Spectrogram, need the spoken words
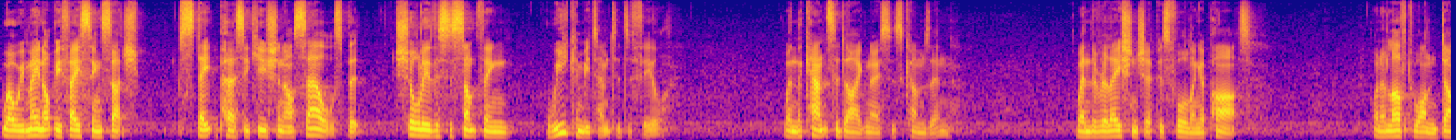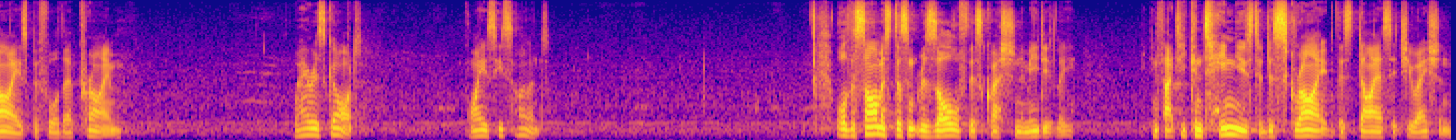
Well, we may not be facing such state persecution ourselves, but surely this is something we can be tempted to feel when the cancer diagnosis comes in, when the relationship is falling apart, when a loved one dies before their prime. Where is God? Why is he silent? Well, the psalmist doesn't resolve this question immediately. In fact, he continues to describe this dire situation.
